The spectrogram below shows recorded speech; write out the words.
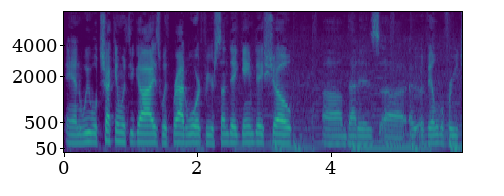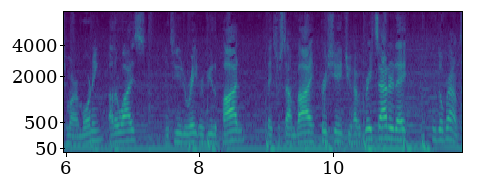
And we will check in with you guys with brad ward for your sunday game day show um, that is uh, available for you tomorrow morning. Otherwise, continue to rate and review the pod. Thanks for stopping by. Appreciate you. Have a great Saturday and go Browns.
